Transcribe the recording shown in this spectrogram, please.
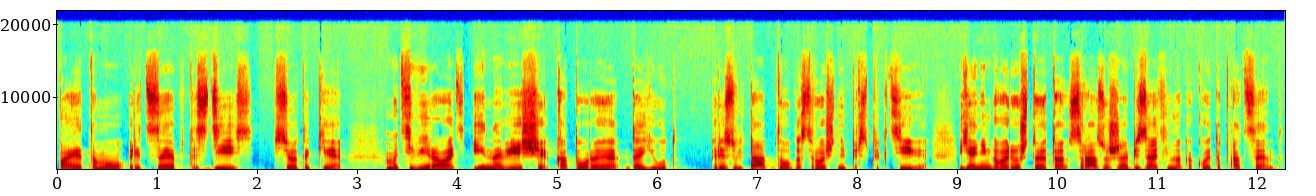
Поэтому рецепт здесь все-таки мотивировать и на вещи, которые дают результат в долгосрочной перспективе. Я не говорю, что это сразу же обязательно какой-то процент.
